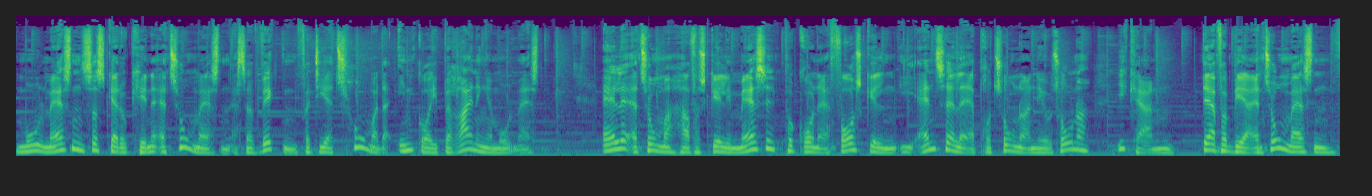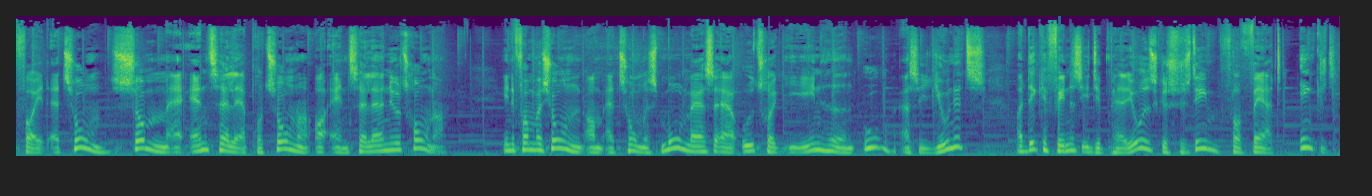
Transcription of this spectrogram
molmassen, så skal du kende atommassen, altså vægten for de atomer, der indgår i beregning af molmassen. Alle atomer har forskellig masse på grund af forskellen i antallet af protoner og neutroner i kernen. Derfor bliver atommassen for et atom summen af antallet af protoner og antallet af neutroner. Informationen om atomets molmasse er udtrykt i enheden U, altså units, og det kan findes i det periodiske system for hvert enkelt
